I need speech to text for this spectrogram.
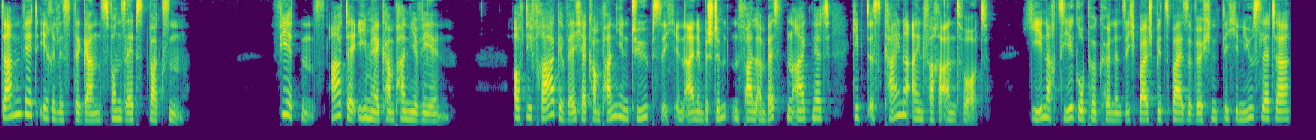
Dann wird Ihre Liste ganz von selbst wachsen. Viertens. Art der E-Mail-Kampagne wählen. Auf die Frage, welcher Kampagnentyp sich in einem bestimmten Fall am besten eignet, gibt es keine einfache Antwort. Je nach Zielgruppe können sich beispielsweise wöchentliche Newsletter,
